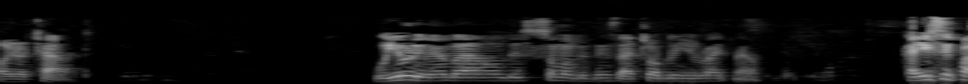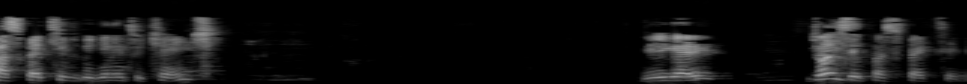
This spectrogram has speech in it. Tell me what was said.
or your child? Will you remember all this, some of the things that are troubling you right now? Can you see perspectives beginning to change? Do you get it? Joy is a perspective.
